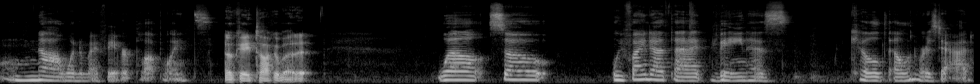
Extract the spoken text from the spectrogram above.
not one of my favorite plot points. Okay, talk about it. Well, so we find out that Vane has killed Eleanor's dad.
